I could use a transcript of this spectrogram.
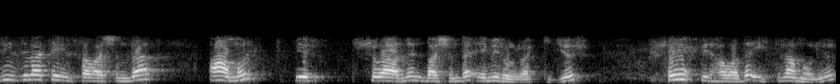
Zilzilateyn Savaşı'nda Amr bir süvarinin başında emir olarak gidiyor. Soğuk bir havada ihtilam oluyor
